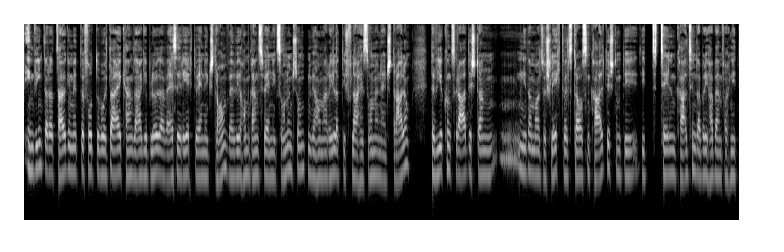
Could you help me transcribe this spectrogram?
Im Winter erzeuge ich mit der Photovoltaikanlage blöderweise recht wenig Strom, weil wir haben ganz wenig Sonnenstunden, wir haben eine relativ flache Sonneneinstrahlung. Der Wirkungsgrad ist dann nicht einmal so schlecht, weil es draußen kalt ist und die, die Zellen kalt sind, aber ich habe einfach nicht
